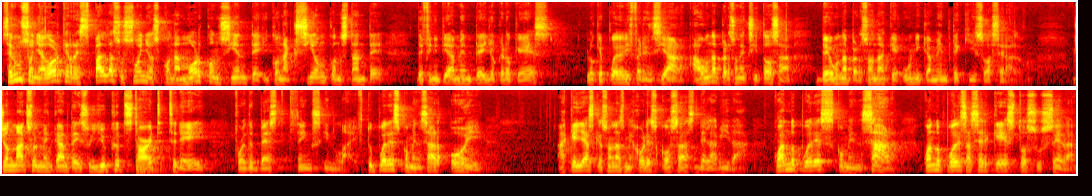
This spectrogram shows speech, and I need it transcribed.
ser un soñador que respalda sus sueños con amor consciente y con acción constante, definitivamente yo creo que es lo que puede diferenciar a una persona exitosa de una persona que únicamente quiso hacer algo. John Maxwell me encanta, dice, You could start today for the best things in life. Tú puedes comenzar hoy aquellas que son las mejores cosas de la vida. ¿Cuándo puedes comenzar? ¿Cuándo puedes hacer que esto suceda?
